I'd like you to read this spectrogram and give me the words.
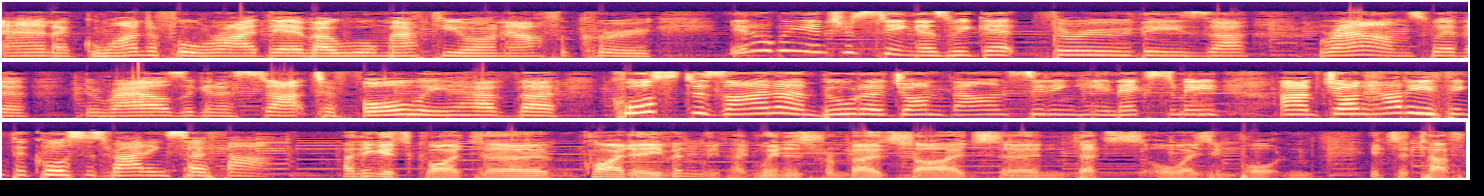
And a wonderful ride there by Will Matthew on Alpha Crew. It'll be interesting as we get through these uh, rounds where the, the rails are going to start to fall. We have uh, course designer and builder John Valance sitting here next to me. Um, John, how do you think the course is riding so far? I think it's quite uh, quite even. We've had winners from both sides, and that's always important. It's a tough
